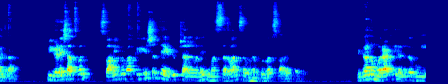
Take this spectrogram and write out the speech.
मित्रांनो. मी गणेश आचवल स्वामी कृपा क्रिएशन या युट्यूब चॅनलमध्ये तुम्हा सर्वांचं मनपूर्वक स्वागत करतो. मित्रांनो मराठी रंगभूमी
